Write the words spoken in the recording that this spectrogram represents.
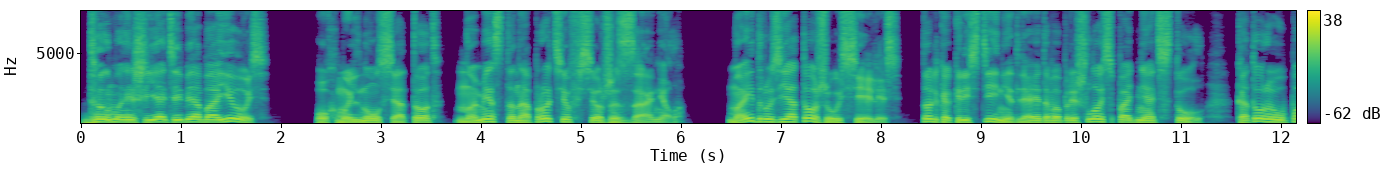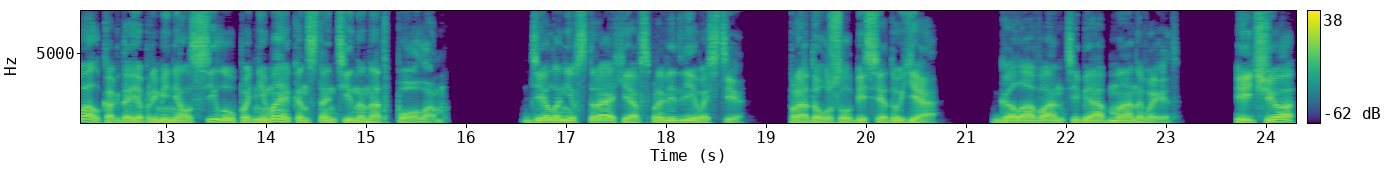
«Думаешь, я тебя боюсь?» Ухмыльнулся тот, но место напротив все же занял. Мои друзья тоже уселись, только Кристине для этого пришлось поднять стул, который упал, когда я применял силу, поднимая Константина над полом. «Дело не в страхе, а в справедливости», — продолжил беседу я. «Голован тебя обманывает». «И чё?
